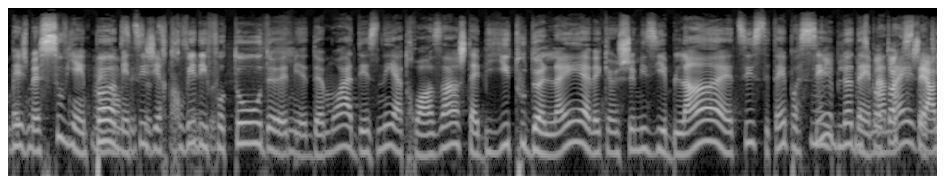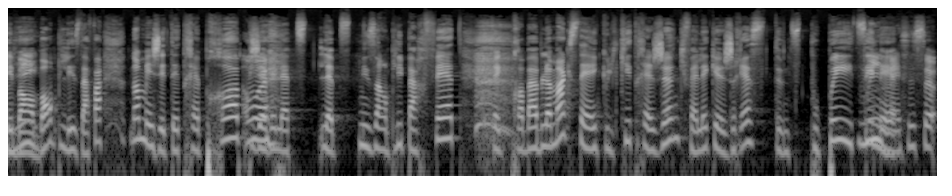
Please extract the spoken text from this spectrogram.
Ben, je me souviens pas, mais, tu sais, j'ai retrouvé des photos de, de moi à Disney à trois ans. J'étais habillée tout de lin avec un chemisier blanc. Euh, tu sais, c'était impossible, là, dans manèges avec les bonbons puis les affaires. Non, mais j'étais très propre, j'avais la petite, la petite mise en pli parfaite. Fait que probablement que c'était inculqué très jeune qu'il fallait que je reste une petite poupée, tu sais. Oui, mais, c'est ça.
